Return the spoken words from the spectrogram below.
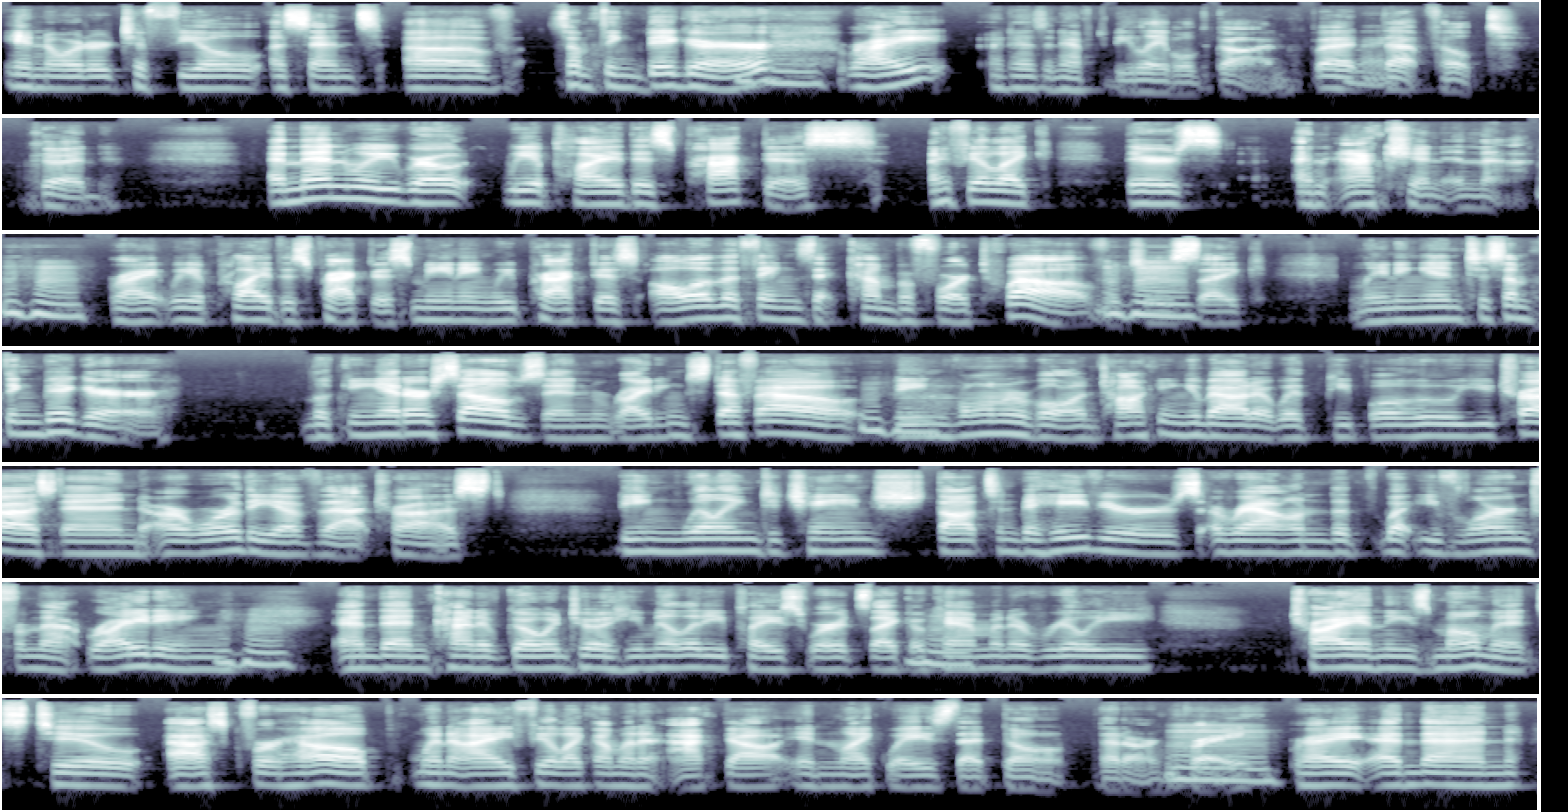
in order to feel a sense of something bigger, Mhm. right? It doesn't have to be labeled God, but Right. that felt good. And then we wrote, we apply this practice. I feel like there's an action in that hmm right? We apply this practice, meaning we practice all of the things that come before 12, which is like leaning into something bigger, looking at ourselves and writing stuff out, being vulnerable and talking about it with people who you trust and are worthy of that trust. Being willing to change thoughts and behaviors around the, what you've learned from that writing hmm and then kind of go into a humility place where it's like, okay, Mhm. I'm going to really try in these moments to ask for help when I feel like I'm going to act out in like ways that don't, that aren't great. Mm. Right. And then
